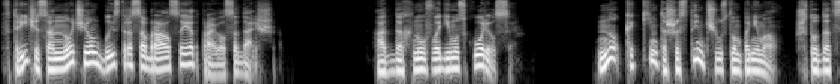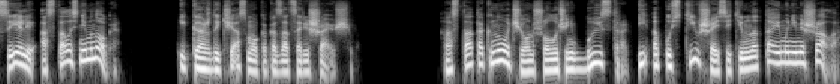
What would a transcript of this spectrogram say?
в три часа ночи он быстро собрался и отправился дальше. Отдохнув, Вадим ускорился. Но каким-то шестым чувством понимал, что до цели осталось немного, и каждый час мог оказаться решающим. Остаток ночи он шел очень быстро, и опустившаяся темнота ему не мешала,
